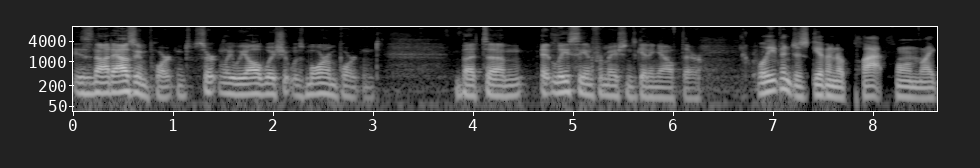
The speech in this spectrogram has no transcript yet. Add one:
is not as important. Certainly, we all wish it was more important. But um, at least the information is getting out there well even just given a platform like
